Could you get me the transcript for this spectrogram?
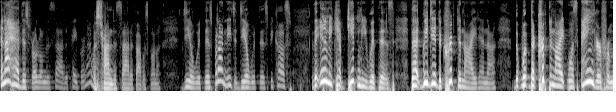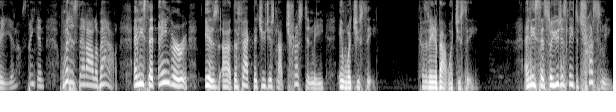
And I had this wrote on the side of the paper, and I was trying to decide if I was going to deal with this, but I need to deal with this because the enemy kept getting me with this. That we did the kryptonite, and uh, the, the kryptonite was anger for me. And I was thinking, what is that all about? And he said, anger is uh, the fact that you're just not trusting me in what you see, because it ain't about what you see. And he said, so you just need to trust me.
